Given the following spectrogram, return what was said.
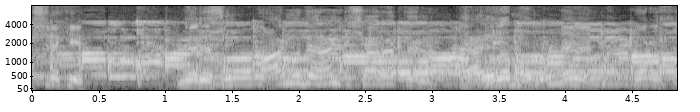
karşıdaki. Neresi? Armudar'ın işaret derler. Orada mı oluyor? Evet, orası.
